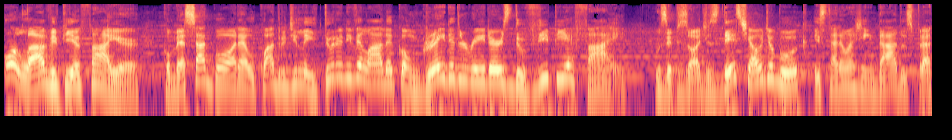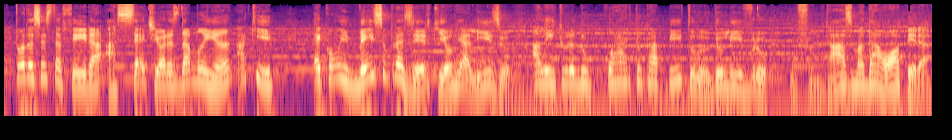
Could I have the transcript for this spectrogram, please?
Olá, VPFire! Começa agora o quadro de leitura nivelada com Graded Readers do VPFI. Os episódios deste audiobook estarão agendados para toda sexta-feira às 7 horas da manhã aqui. É com imenso prazer que eu realizo a leitura do quarto capítulo do livro O Fantasma da Ópera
